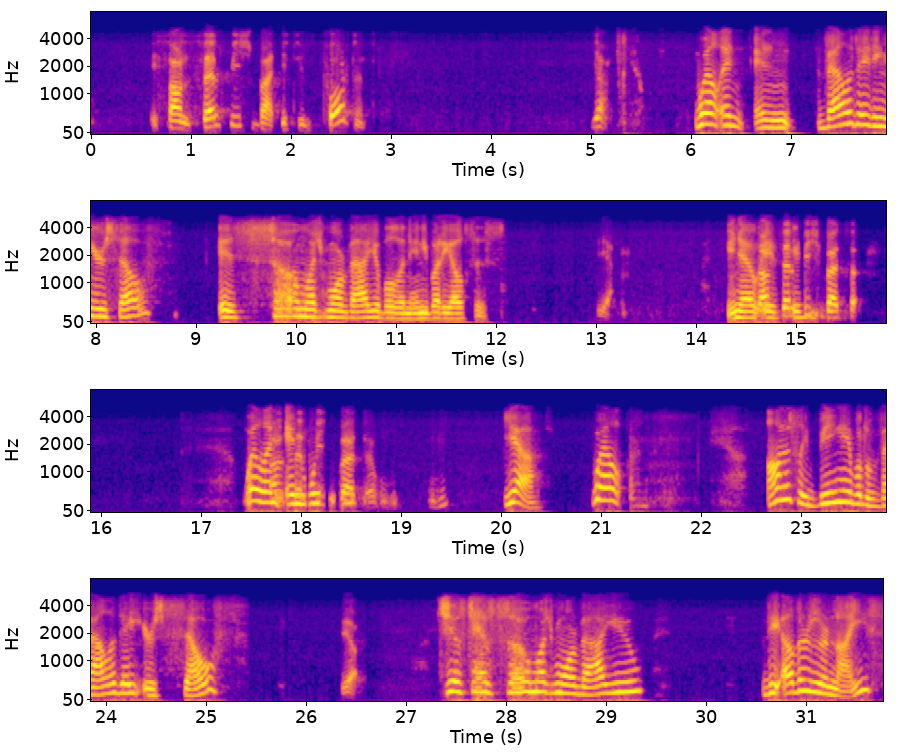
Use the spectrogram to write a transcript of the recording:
It sounds selfish, but it's important. Yeah. well, and and validating yourself is so much more valuable than anybody else's. You know, Sounds if, selfish, if but well, and and selfish, with- but uh, Yeah. Well, honestly, being able to validate yourself yeah, just has so much more value. The others are nice,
